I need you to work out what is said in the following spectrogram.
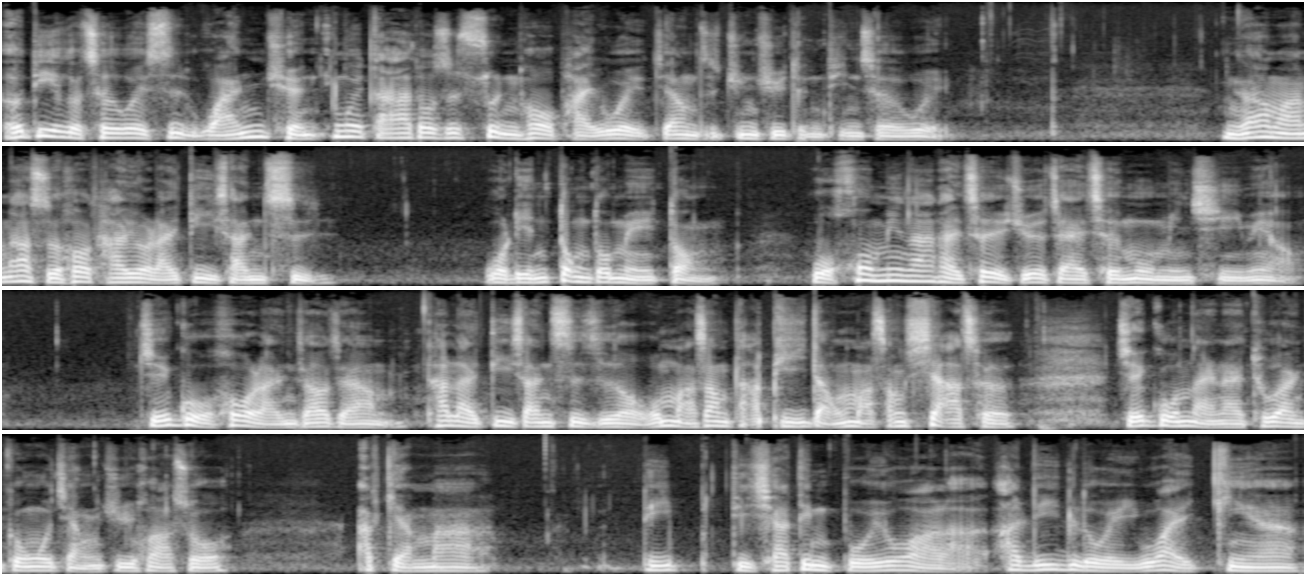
而第二个车位是完全因为大家都是顺后排位这样子进去等停车位，你知道吗？那时候他又来第三次，我连动都没动，我后面那台车也觉得这台车莫名其妙，结果后来你知道怎样？他来第三次之后，我马上打 P 档，我马上下车，结果奶奶突然跟我讲一句话说：“阿干妈。”你底下定不会话啦，啊！你累外惊，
